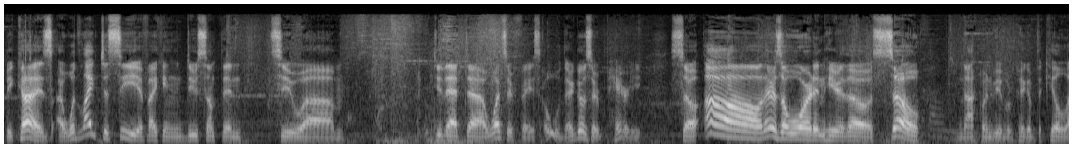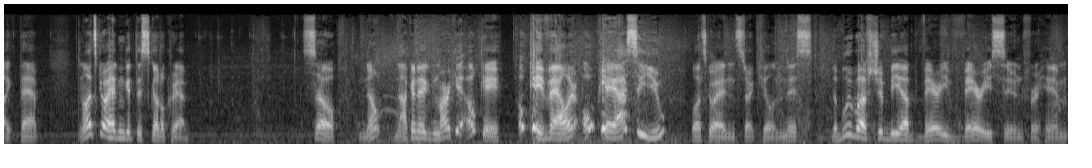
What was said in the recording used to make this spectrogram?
Because I would like to see if I can do something to, um, do that, uh, what's-her-face. Oh, there goes her parry. So, oh, there's a ward in here, though. So, not going to be able to pick up the kill like that. Now, let's go ahead and get this Scuttle Crab. So, nope, not going to mark it? Okay, okay, Valor. Okay, I see you. Let's go ahead and start killing this. The blue buff should be up very, very soon for him.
